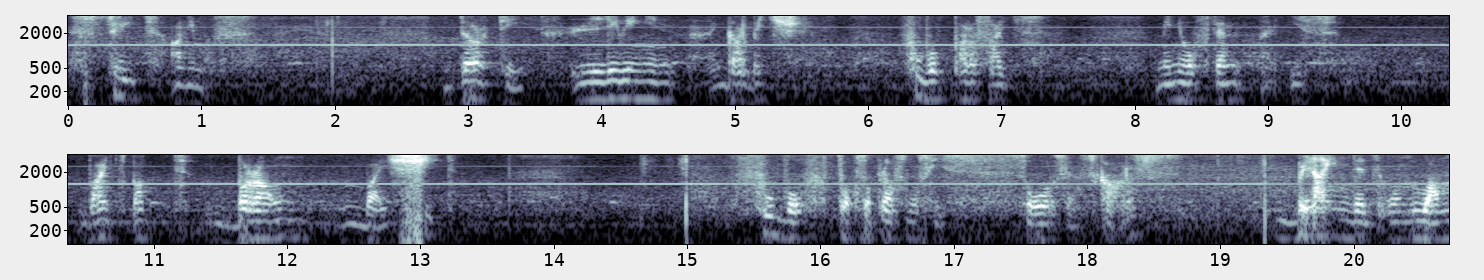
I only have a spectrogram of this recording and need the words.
Street animals. Dirty, living in garbage, full of parasites. Many of them is white but brown by shit. Full of toxoplasmosis, sores and scars. Blinded on one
